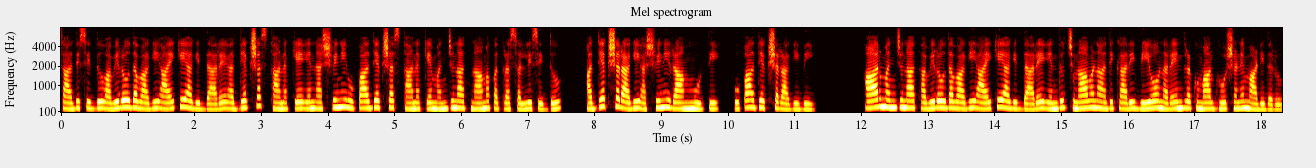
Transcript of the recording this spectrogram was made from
ಸಾಧಿಸಿದ್ದು ಅವಿರೋಧವಾಗಿ ಆಯ್ಕೆಯಾಗಿದ್ದಾರೆ. ಅಧ್ಯಕ್ಷ ಸ್ಥಾನಕ್ಕೆ ಎನ್. ಅಶ್ವಿನಿ, ಉಪಾಧ್ಯಕ್ಷ ಸ್ಥಾನಕ್ಕೆ ಮಂಜುನಾಥ್ ನಾಮಪತ್ರ ಸಲ್ಲಿಸಿದ್ದು, ಅಧ್ಯಕ್ಷರಾಗಿ ಅಶ್ವಿನಿ ರಾಮಮೂರ್ತಿ ಉಪಾಧ್ಯಕ್ಷರಾಗಿ ಬಿ. ಆರ್. ಮಂಜುನಾಥ್ ಅವಿರೋಧವಾಗಿ ಆಯ್ಕೆಯಾಗಿದ್ದಾರೆ ಎಂದು ಚುನಾವಣಾಧಿಕಾರಿ ಬಿಒ ನರೇಂದ್ರಕುಮಾರ್ ಘೋಷಣೆ ಮಾಡಿದರು.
